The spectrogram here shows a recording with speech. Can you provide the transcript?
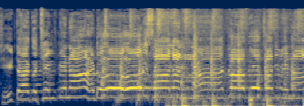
చీటాకు చింపినాడు సాలన్న జాబే చదివినా.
